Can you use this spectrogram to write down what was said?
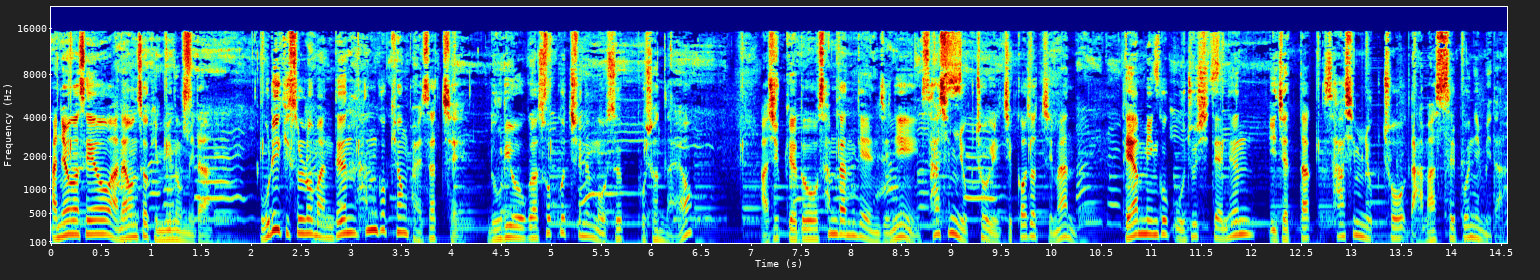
안녕하세요. 아나운서 김민호입니다. 우리 기술로 만든 한국형 발사체 누리호가 솟구치는 모습 보셨나요? 아쉽게도 3단계 엔진이 46초 일찍 꺼졌지만 대한민국 우주시대는 이제 딱 46초 남았을 뿐입니다.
